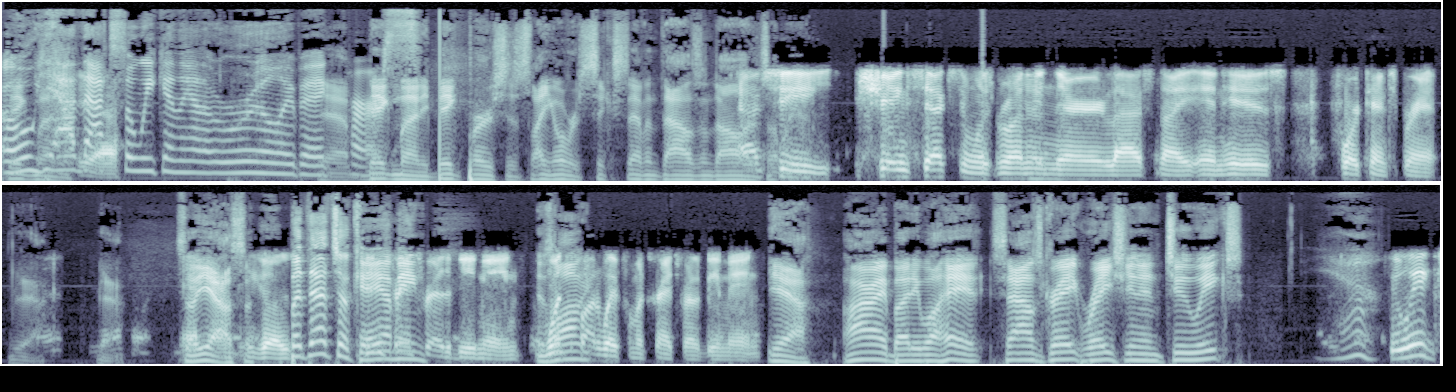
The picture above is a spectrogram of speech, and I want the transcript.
oh Big money. yeah, that's the weekend they had a really big Yeah, purse. big money, big purses, like over six, seven thousand dollars. Actually, Shane Sexton was running there last night in his 410 sprint. yeah, yeah. So yeah, so, He goes- but that's okay. I mean, transfer to the B main. One long- spot away from a transfer to the B main. yeah. All right, buddy. Well, hey, sounds great. Racing in two weeks. Yeah. Two weeks.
